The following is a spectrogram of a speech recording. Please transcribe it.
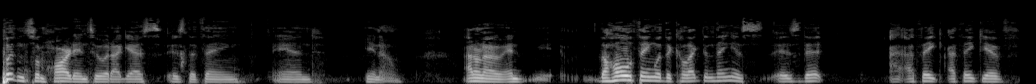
putting some heart into it, I guess, is the thing. And, you know, I don't know. And the whole thing with the collecting thing is, is that I I think, I think if,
